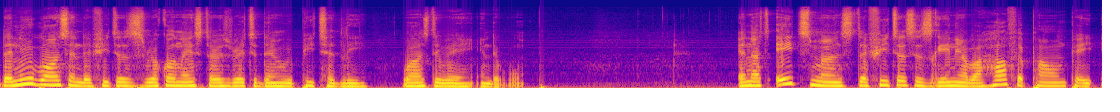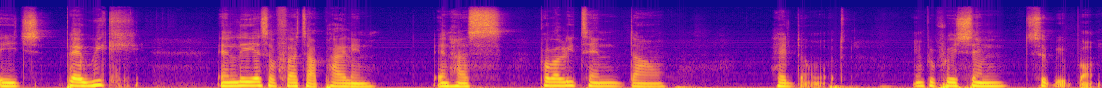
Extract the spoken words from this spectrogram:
the newborns and the fetus recognize stories read to them repeatedly whilst they were in the womb. And at eight months, the fetus is gaining about half a pound per age per week, and layers of fat are piling, and has probably turned down, head downward, in preparation to be born.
